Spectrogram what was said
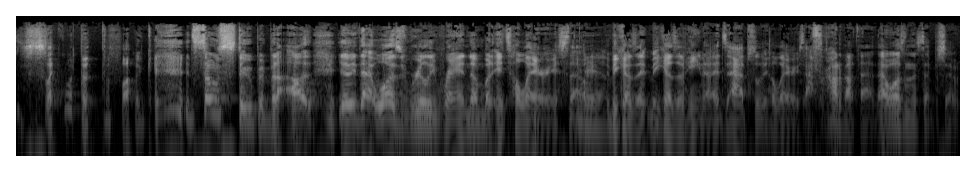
It's just like, what the, the fuck? It's so stupid, but I, I mean, that was really random, but it's hilarious, though, Yeah. because it, because of Hina. It's absolutely hilarious. I forgot about that. That wasn't this episode.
